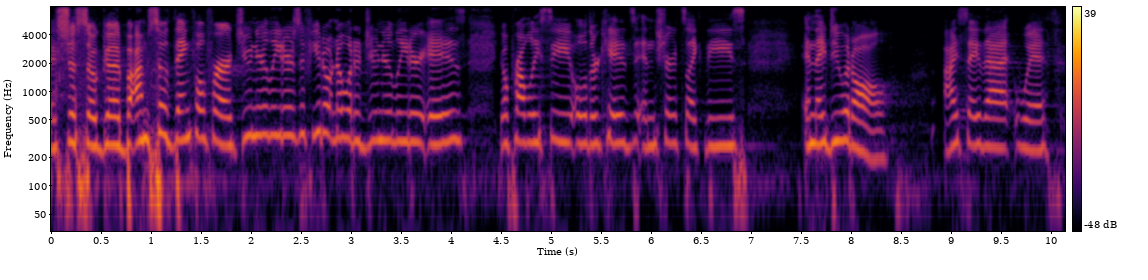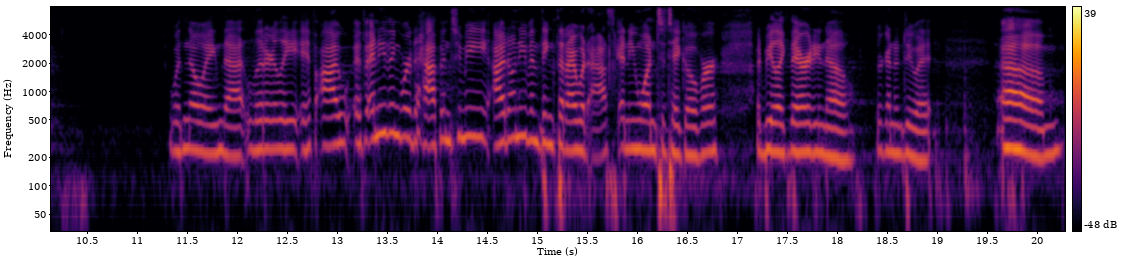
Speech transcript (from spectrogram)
It's just so good. But I'm so thankful for our junior leaders. If you don't know what a junior leader is, you'll probably see older kids in shirts like these, and they do it all. I say that with with knowing that literally if I if anything were to happen to me, I don't even think that I would ask anyone to take over. I'd be like, they already know. They're gonna do it. Um,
